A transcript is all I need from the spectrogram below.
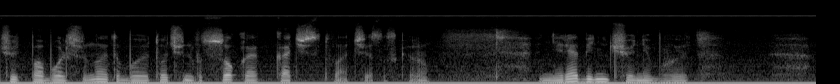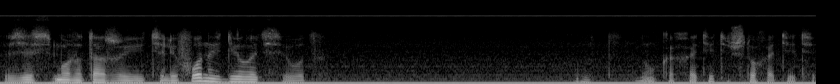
чуть побольше но это будет очень высокое качество честно скажу. Ни ряби ничего не будет. Здесь можно также и телефоны сделать вот ну как хотите что хотите.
